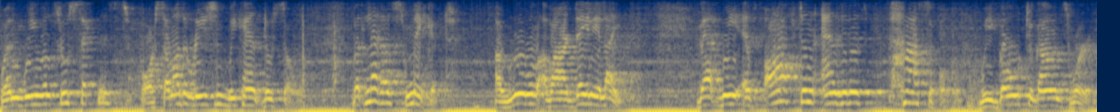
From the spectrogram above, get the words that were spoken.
when we will through sickness or some other reason we can't do so. But let us make it a rule of our daily life that we as often as it is possible we go to God's Word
